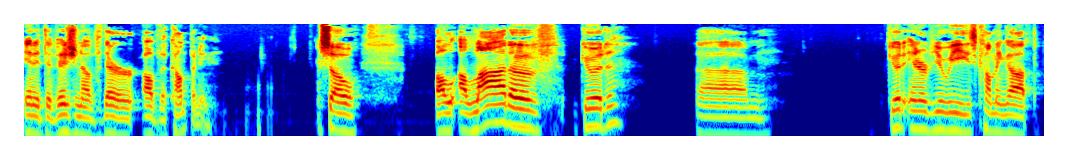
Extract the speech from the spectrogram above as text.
in a division of their of the company. So a, a lot of good um, good interviewees coming up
